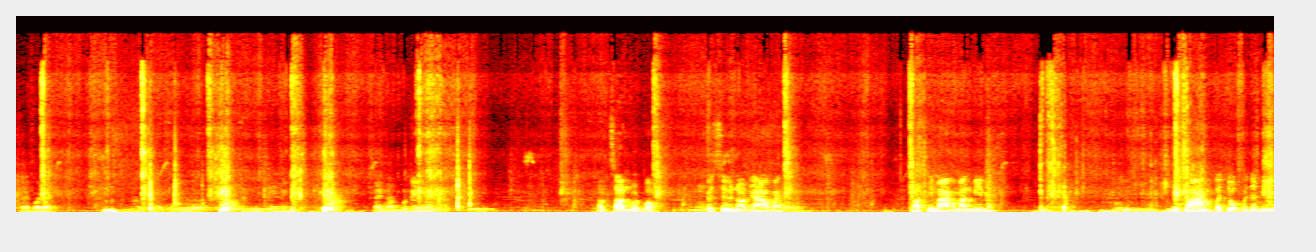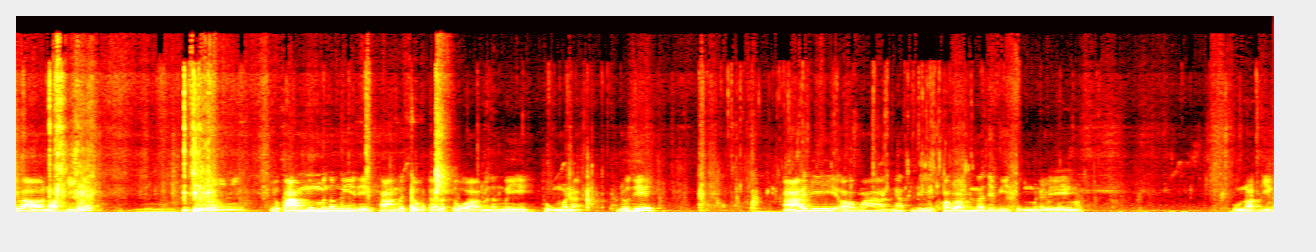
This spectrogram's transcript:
ใส่บ่ได้ เอาไปสั่งรถเยอะ ใส่น้ำบุเรง น็อตสั่นรถบอก ไปซื้อน็อตยาวไปน็อตที่มากับมันมีไหมอยู่ข้างกระจกมันจะมีเปล่าน็อตยิงอะอยู่ข้างมุมมันต้องมีดิข้างกระจกแต่ละตัวมันต้องมีถุงมันอะ ดูที่หาให้ดีออกมางัดดีเพราะว่ามันน่าจะมีถุงมันอยู่ถุงน็อตถุงน็อตยิง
